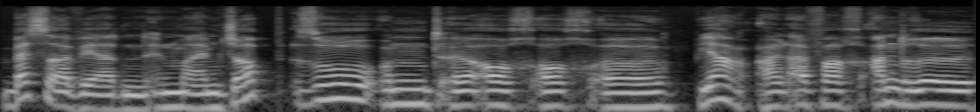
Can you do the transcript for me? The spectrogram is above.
besser werden in meinem Job so und äh, auch, auch äh, ja, halt einfach andere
